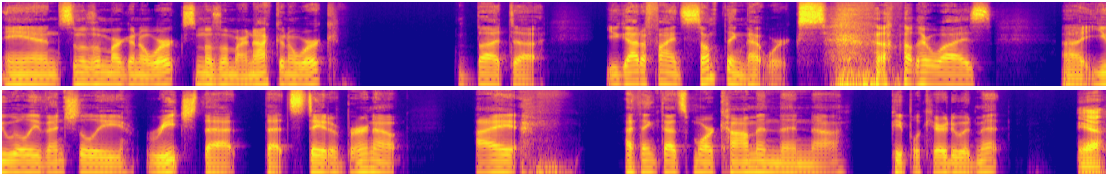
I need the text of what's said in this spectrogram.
And some of them are going to work, some of them are not going to work. But uh, you got to find something that works. Otherwise, uh, you will eventually reach that that state of burnout. I I think that's more common than uh, people care to admit. Yeah,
